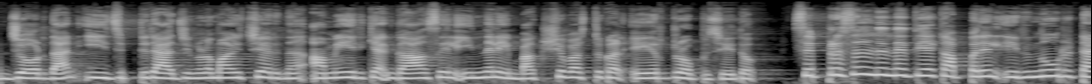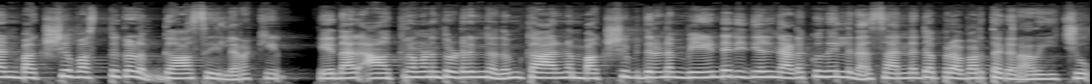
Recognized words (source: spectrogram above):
ജോർദാൻ ഈജിപ്ത് രാജ്യങ്ങളുമായി ചേർന്ന് അമേരിക്ക ഗാസയിൽ ഇന്നലെയും ഭക്ഷ്യവസ്തുക്കൾ എയർ ഡ്രോപ്പ് ചെയ്തു. സിപ്രസിൽ നിന്നെത്തിയ കപ്പലിൽ ഇരുന്നൂറ് ടൺ ഭക്ഷ്യവസ്തുക്കളും ഗാസയിൽ ഇറക്കി എന്നാൽ ആക്രമണം തുടരുന്നതും കാരണം ഭക്ഷ്യവിതരണം വേണ്ട രീതിയിൽ നടക്കുന്നില്ലെന്ന് സന്നദ്ധ പ്രവർത്തകർ അറിയിച്ചു.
